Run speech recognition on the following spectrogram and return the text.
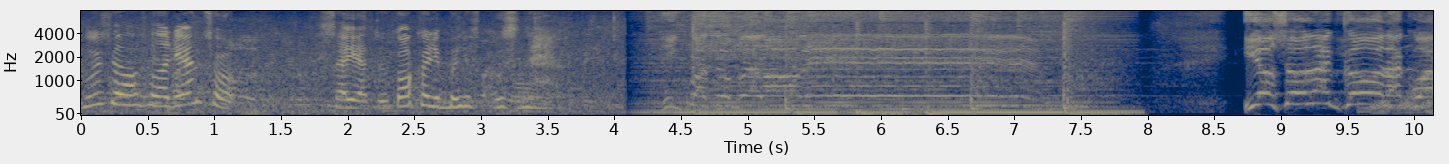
Во Флоренцию, советую, коколи были вкусные. In quattro parole. Io sono ancora qua.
